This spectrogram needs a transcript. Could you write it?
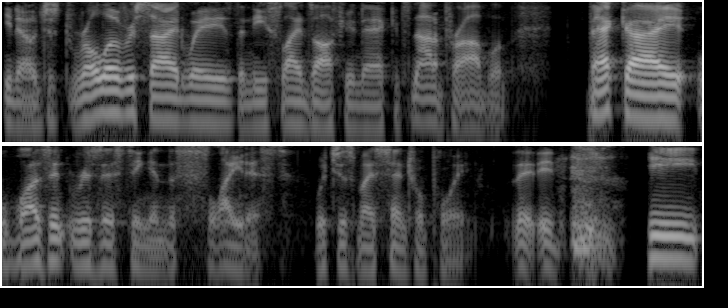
You know, just roll over sideways, the knee slides off your neck. It's not a problem. That guy wasn't resisting in the slightest, which is my central point. It, it- he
